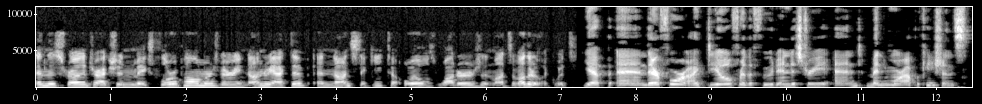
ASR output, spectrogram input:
And this strong attraction makes fluoropolymers very non reactive and non sticky to oils, waters, and lots of other liquids. Yep, and therefore ideal for the food industry and many more applications.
